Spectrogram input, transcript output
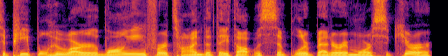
to people who are longing for a time that they thought was simpler, better, and more secure.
